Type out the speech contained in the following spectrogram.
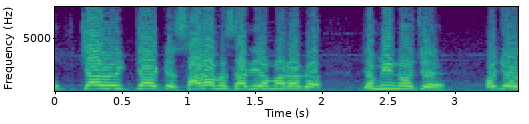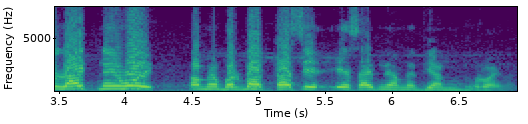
ઉપચાર કે સારામાં સારી અમારા જમીનો છે. જો લાઇટ નહીં હોય તો અમે બરબાદ થશે એ સાહેબને અમે ધ્યાન દોરવાય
